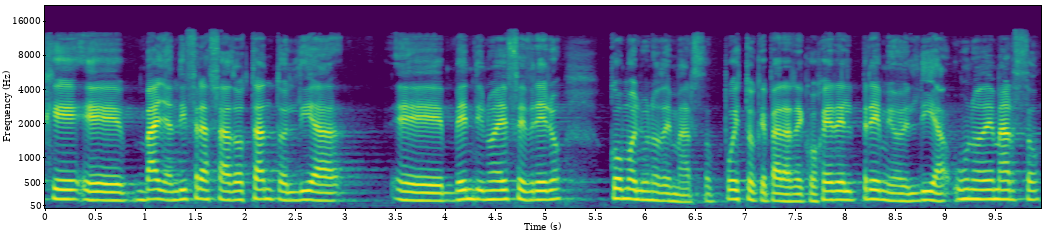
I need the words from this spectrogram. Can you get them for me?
que eh, vayan disfrazados tanto el día 29 de febrero como el 1 de marzo, puesto que para recoger el premio el día 1 de marzo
